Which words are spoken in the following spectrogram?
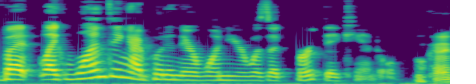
But like one thing I put in there one year was a birthday candle. Okay.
